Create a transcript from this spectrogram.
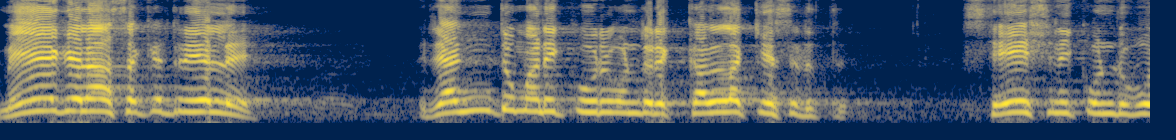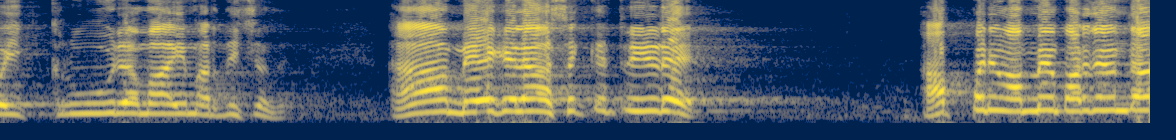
മേഖലാ സെക്രട്ടറി അല്ലേ? രണ്ടു മണിക്കൂർ കൊണ്ടൊരു കള്ളക്കേസ് എടുത്ത് സ്റ്റേഷനിൽ കൊണ്ടുപോയി ക്രൂരമായി മർദ്ദിച്ചത്. ആ മേഖലാ സെക്രട്ടറിയുടെ അപ്പനും അമ്മയും പറഞ്ഞെന്താ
